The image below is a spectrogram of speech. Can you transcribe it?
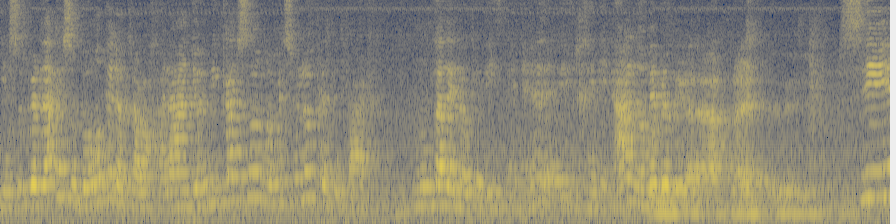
Y eso es verdad que supongo que lo trabajarán. Yo en mi caso no me suelo preocupar, nunca de lo que dicen, ¿eh? en general, no me preocupa. Sí,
